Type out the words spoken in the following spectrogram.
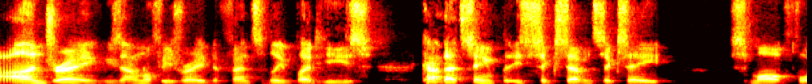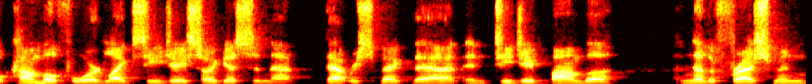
Andre. He's, I don't know if he's ready defensively, but he's kind of that same, he's six, seven, six, eight, small full combo forward like CJ. So I guess in that, that respect that and TJ Bamba, another freshman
